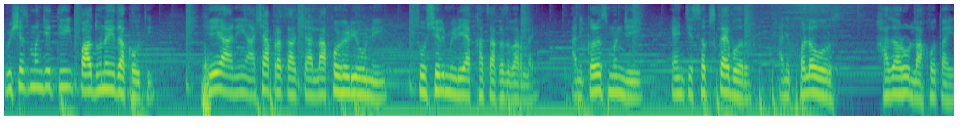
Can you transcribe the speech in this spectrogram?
विशेष म्हणजे ती पादूनही दाखवते. हे आणि अशा प्रकारच्या लाखो व्हिडिओने सोशल मीडिया खचाखच आहे आणि कळस म्हणजे यांचे सबस्क्रायबर आणि फॉलोअर्स हजारो लाखोत आहेत.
